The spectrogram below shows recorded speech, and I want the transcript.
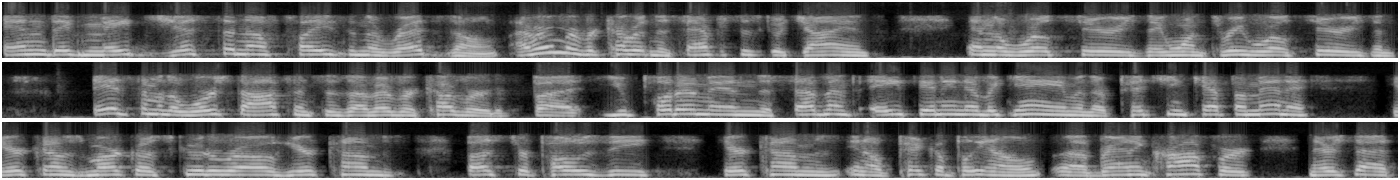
and they've made just enough plays in the red zone. I remember covering the San Francisco Giants in the World Series. They won three World Series, and they had some of the worst offenses I've ever covered. But you put them in the seventh, eighth inning of a game, and their pitching kept them in it. Here comes Marco Scutaro. Here comes Buster Posey. Here comes you know pick up you know uh, Brandon Crawford. There's that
